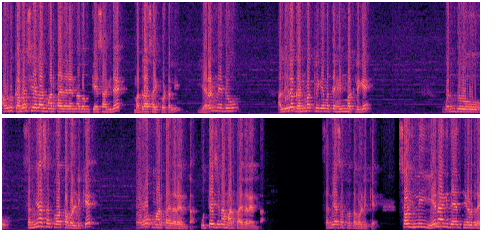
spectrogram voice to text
ಅವರು ಕಮರ್ಷಿಯಲ್ ಆಗಿ ಮಾಡ್ತಾ ಇದ್ದಾರೆ ಅನ್ನೋದೊಂದು ಕೇಸ್ ಆಗಿದೆ ಮದ್ರಾಸ್ ಹೈಕೋರ್ಟ್ ಅಲ್ಲಿ ಎರಡನೇದು ಅಲ್ಲಿರೋ ಗಂಡ್ಮಕ್ಳಿಗೆ ಮತ್ತೆ ಹೆಣ್ಮಕ್ಳಿಗೆ ಒಂದು ಸನ್ಯಾಸತ್ವ ತಗೊಳ್ಳಿಕ್ಕೆ ಪ್ರವೋಕ್ ಮಾಡ್ತಾ ಇದ್ದಾರೆ ಅಂತ, ಉತ್ತೇಜನ ಮಾಡ್ತಾ ಇದ್ದಾರೆ ಅಂತ. ಸನ್ಯಾಸತ್ವ ತಗೊಳ್ಳಿಕ್ಕೆ. ಸೊ ಇಲ್ಲಿ ಏನಾಗಿದೆ ಅಂತ ಹೇಳಿದ್ರೆ,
